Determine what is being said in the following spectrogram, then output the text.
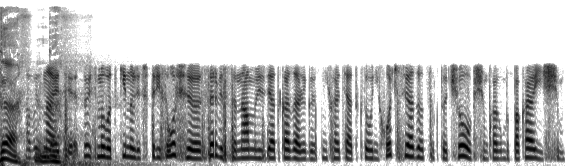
Да, А вы да. знаете. То есть мы вот кинулись в три офи- сервиса, нам везде отказали, говорят, не хотят. Кто не хочет связываться, кто что, в общем, как бы пока ищем.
